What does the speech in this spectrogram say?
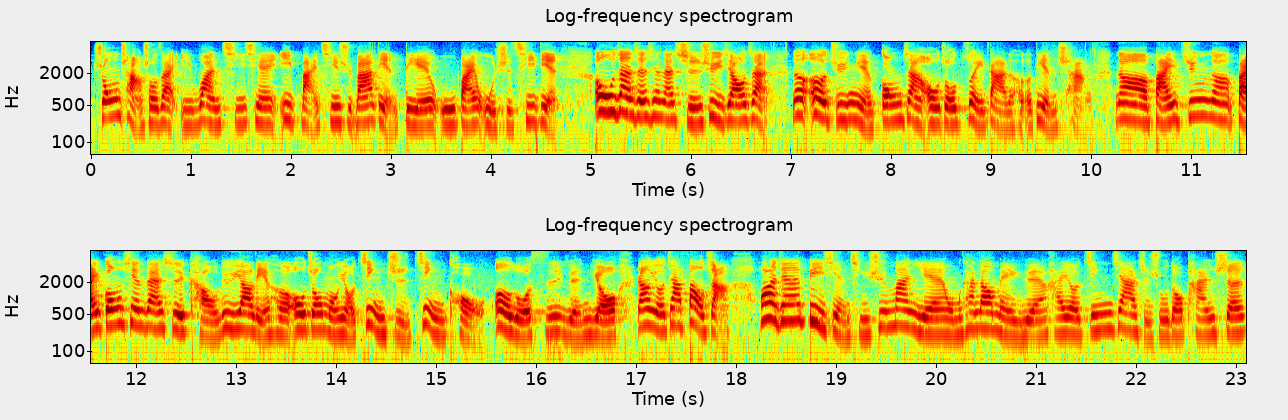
中场收在一万七千一百七十八点，跌五百五十七点。俄乌战争现在持续交战，那俄军也攻占欧洲最大的核电厂。那白军呢？白宫现在是考虑要联合欧洲盟友，禁止进口俄罗斯原油，让油价暴涨。华尔街避险情绪蔓延，我们看到美元还有金价指数都。攀升，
